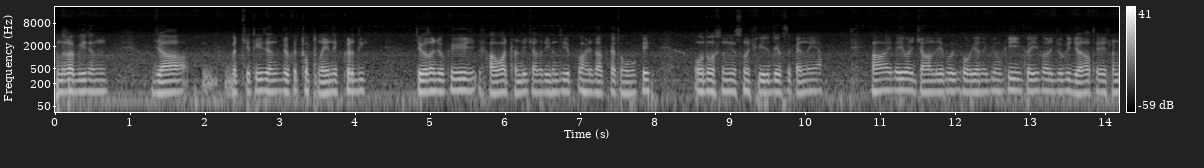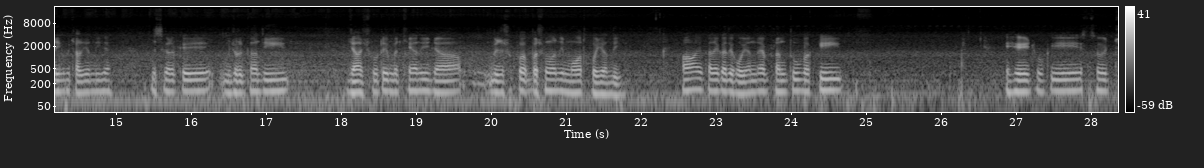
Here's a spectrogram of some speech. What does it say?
ਪੰਦਰਾਂ ਵੀਹ ਦਿਨ ਜਾਂ ਪੱਚੀ ਤੀਹ ਦਿਨ ਜੋ ਕਿ ਧੁੱਪ ਨਹੀਂ ਨਿਕਲਦੀ ਅਤੇ ਉਦੋਂ ਜੋ ਕਿ ਹਵਾ ਠੰਡੀ ਚੱਲ ਰਹੀ ਹੁੰਦੀ ਹੈ ਪਹਾੜੀ ਇਲਾਕੇ ਤੋਂ ਹੋ ਕੇ, ਉਦੋਂ ਅਸੀਂ ਇਸ ਨੂੰ ਸ਼ੀਤ ਦਿਵਸ ਕਹਿੰਦੇ ਹਾਂ। ਹਾਂ ਇਹ ਕਈ ਵਾਰ ਜਾਨਲੇਵਾ ਵੀ ਹੋ ਜਾਂਦਾ ਕਿਉਂਕਿ ਕਈ ਵਾਰ ਜੋ ਕਿ ਜ਼ਿਆਦਾ ਤੇਜ਼ ਠੰਡੀ ਹਵਾ ਚੱਲ ਜਾਂਦੀ ਹੈ, ਜਿਸ ਕਰਕੇ ਬਜ਼ੁਰਗਾਂ ਦੀ ਜਾਂ ਛੋਟੇ ਬੱਚਿਆਂ ਦੀ ਜਾਂ ਪਸ਼ੂ- ਪਸ਼ੂਆਂ ਦੀ ਮੌਤ ਹੋ ਜਾਂਦੀ ਹਾਂ। ਇਹ ਕਦੇ ਕਦੇ ਹੋ ਜਾਂਦਾ ਪਰੰਤੂ ਬਾਕੀ ਇਹ ਜੋ ਕਿ ਇਸ ਵਿੱਚ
